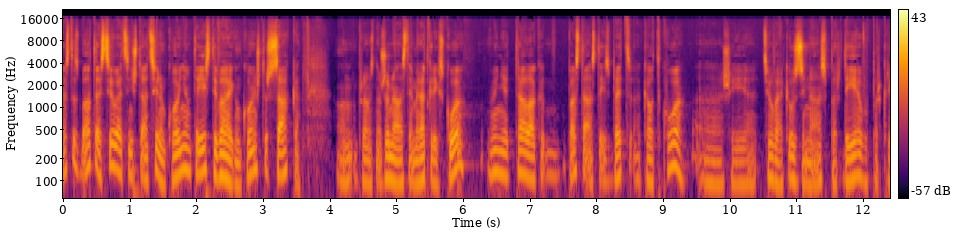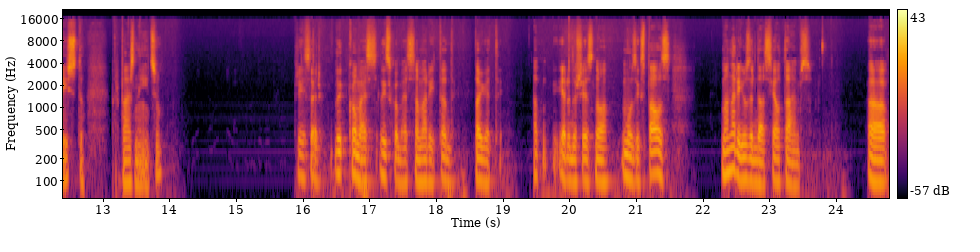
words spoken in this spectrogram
kas tas baltais cilvēks viņš tāds ir un ko viņam te īsti vajag un ko viņš tur saka. Un, protams, no žurnālistiem ir atkarīgs, ko viņi tālāk pastāstīs, bet kaut ko šie cilvēki uzzinās par Dievu, par Kristu, par baznīcu priesari, ko mēs, līdz ko mēs esam arī tad, tagad at, ieradušies no mūzikas pauzes, man arī uzrādījās jautājums. Uh,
